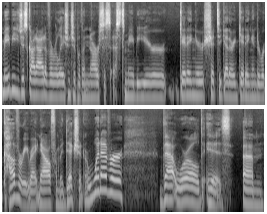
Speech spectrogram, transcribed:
maybe you just got out of a relationship with a narcissist. Maybe you're getting your shit together and getting into recovery right now from addiction or whatever that world is. Um,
